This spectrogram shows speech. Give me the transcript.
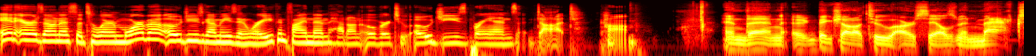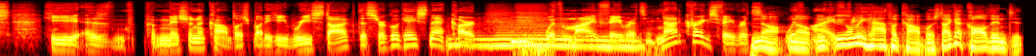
in Arizona. So to learn more about OG's gummies and where you can find them, head on over to ogsbrands.com. And then a big shout out to our salesman, Max. He has mission accomplished, buddy. He restocked the Circle K snack cart mm. with my favorites, mm. not Craig's favorites. No, no, we only half accomplished. I got called into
